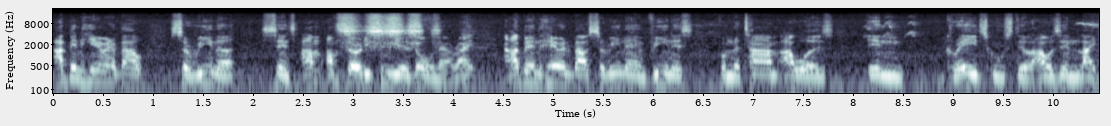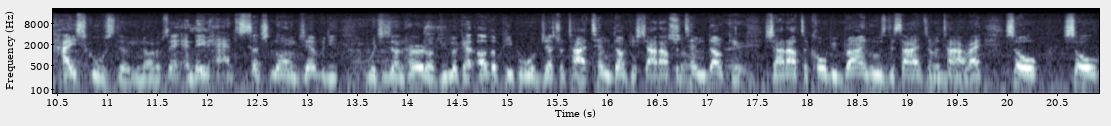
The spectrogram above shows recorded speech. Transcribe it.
I've been hearing about Serena since I'm I'm 32 years old now, right? I've been hearing about Serena and Venus from the time I was in grade school still. I was in like high school still, you know what I'm saying? And they've had such longevity, which is uh-huh. unheard of. You look at other people who have just retired. Tim Duncan, shout out to Sure. Tim Duncan. Hey. Shout out to Kobe Bryant who's decided to mm-hmm. retire, right? So so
